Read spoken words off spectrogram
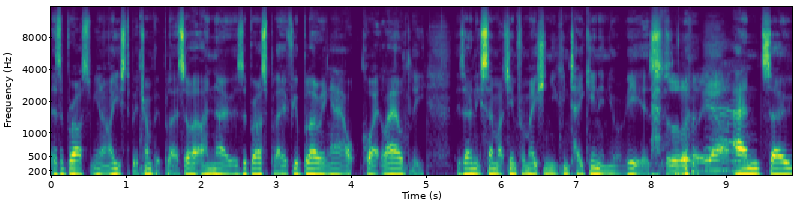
as a brass, you know, I used to be a trumpet player, so I, I know as a brass player, if you're blowing out quite loudly, there's only so much information you can take in in your ears. Absolutely. Yeah. And so,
